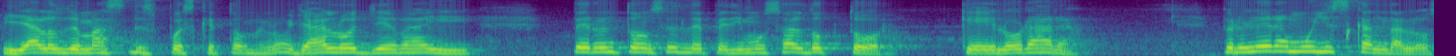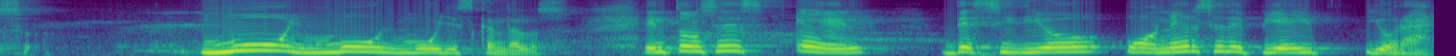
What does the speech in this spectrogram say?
Y ya los demás después que tomen, ¿no? Ya lo lleva ahí. Pero entonces le pedimos al doctor que él orara. Pero él era muy escandaloso. Muy, muy, muy escandaloso. Entonces él decidió ponerse de pie y, orar.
